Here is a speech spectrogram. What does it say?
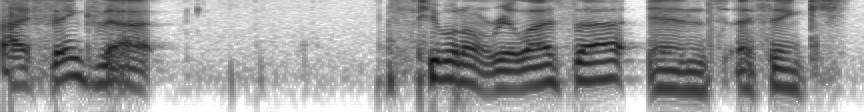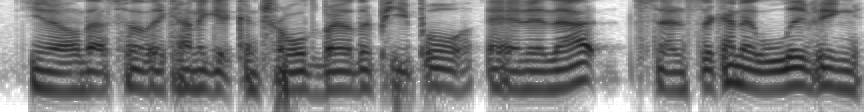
I think that people don't realize that, and I think you know that's how they kind of get controlled by other people, and in that sense, they're kind of living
